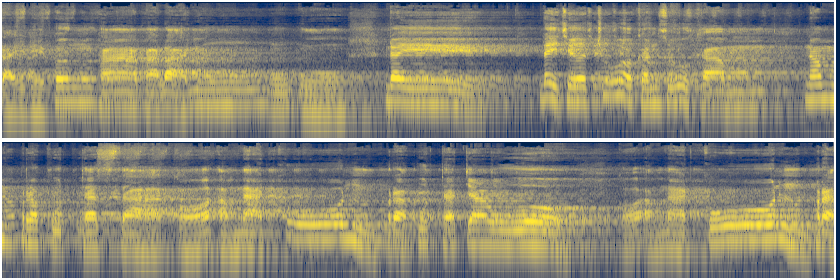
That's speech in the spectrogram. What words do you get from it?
ศัยได้เพิ่งพาพาลายุได้ ได้เชิดชั่วคันสู้คำนำพระพุทธศาสตร์ขออำนาจคุณพระพุทธเจ้า ขออำนาจคุณพระ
